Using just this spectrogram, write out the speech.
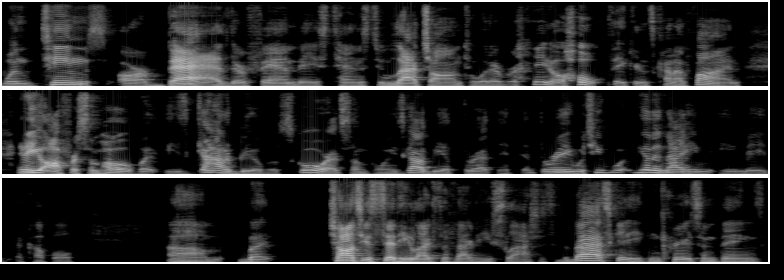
when teams are bad, their fan base tends to latch on to whatever, you know, hope they can kind of find. And he offers some hope, but he's got to be able to score at some point. He's got to be a threat to hit the three, which he, the other night, he, he made a couple. Um, but Chauncey said he likes the fact that he slashes to the basket. He can create some things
